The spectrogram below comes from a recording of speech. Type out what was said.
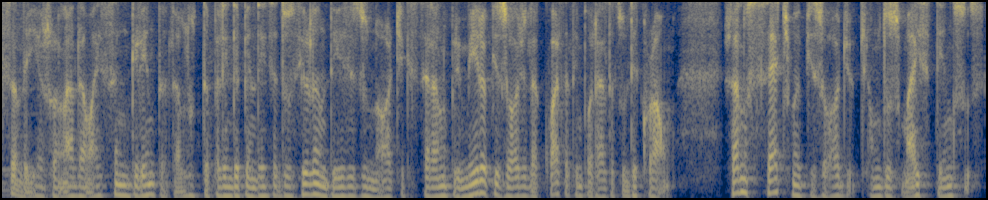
Bloody Sunday, a jornada mais sangrenta da luta pela independência dos irlandeses do norte, que estará no primeiro episódio da quarta temporada do The Crown. Já no sétimo episódio, que é um dos mais tensos,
